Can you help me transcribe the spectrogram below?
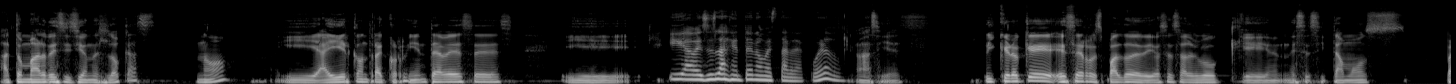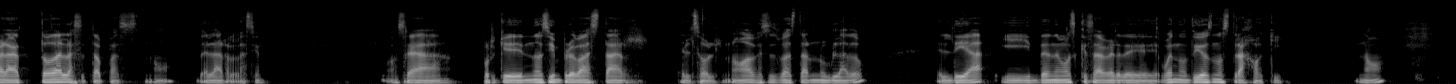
a tomar decisiones locas, ¿no? Y a ir contracorriente a veces. Y Y a veces la gente no va a estar de acuerdo. Así es. Y creo que ese respaldo de Dios es algo que necesitamos para todas las etapas, ¿no? De la relación. O sea, porque no siempre va a estar el sol, ¿no? A veces va a estar nublado el día y tenemos que saber de, bueno, Dios nos trajo aquí, ¿no?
